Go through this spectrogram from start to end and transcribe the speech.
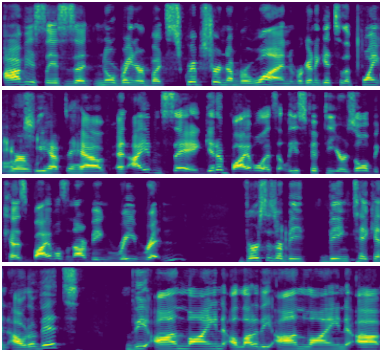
obviously this is a no-brainer, but scripture number one, we're gonna get to the point where we have to have, and I even say, get a Bible that's at least 50 years old because Bibles are now being rewritten. Verses are be, being taken out of it. The online, a lot of the online uh,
